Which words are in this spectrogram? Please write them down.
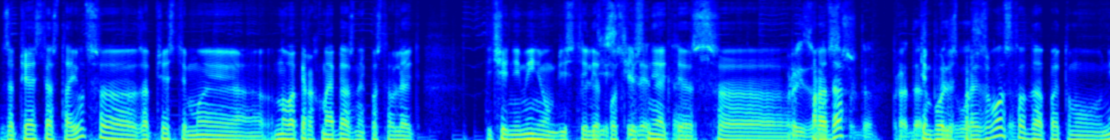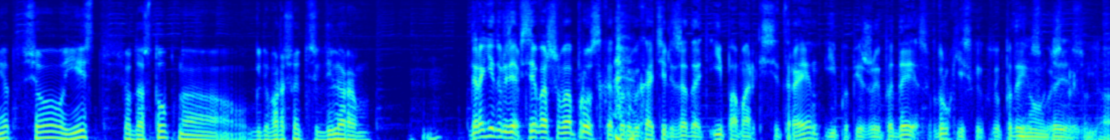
Запчасти остаются. Запчасти мы, ну, во-первых, мы обязаны их поставлять в течение минимум 10 лет 10 после лет, снятия конечно. с э, продаж. да, продаж, Тем более с производства, производства, да. поэтому нет, все есть, все доступно, где обращайтесь к дилерам. Дорогие друзья, все ваши вопросы, которые вы хотели задать и по марке Citroën, и по Peugeot, и DS, вдруг есть какой-то PS, Ну, DS, да,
